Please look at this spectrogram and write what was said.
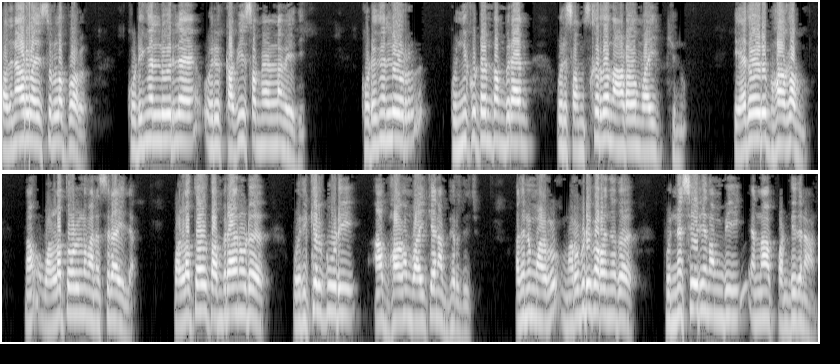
പതിനാറ് വയസ്സുള്ളപ്പോൾ കൊടുങ്ങല്ലൂരിലെ ഒരു കവി സമ്മേളന വേദി. കൊടുങ്ങല്ലൂർ കുഞ്ഞിക്കുട്ടൻ തമ്പുരാൻ ഒരു സംസ്കൃത നാടകം വായിക്കുന്നു. ഏതോ ഒരു ഭാഗം വള്ളത്തോളിന് മനസ്സിലായില്ല. വള്ളത്തോൾ തമ്പുരാനോട് ഒരിക്കൽ കൂടി ആ ഭാഗം വായിക്കാൻ അഭ്യർത്ഥിച്ചു. അതിന് മറുപടി പറഞ്ഞത് പുന്നശ്ശേരി നമ്പി എന്ന പണ്ഡിതനാണ്.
